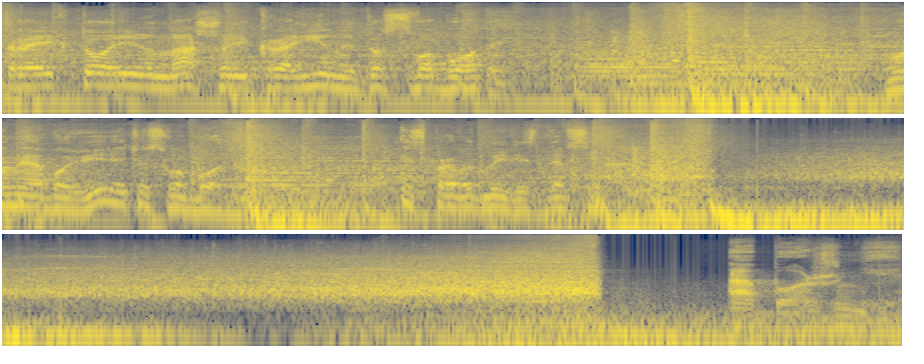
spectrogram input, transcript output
траєкторію нашої країни до свободи. Вони або вірять у свободу і справедливість для всіх. Або ж ні.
